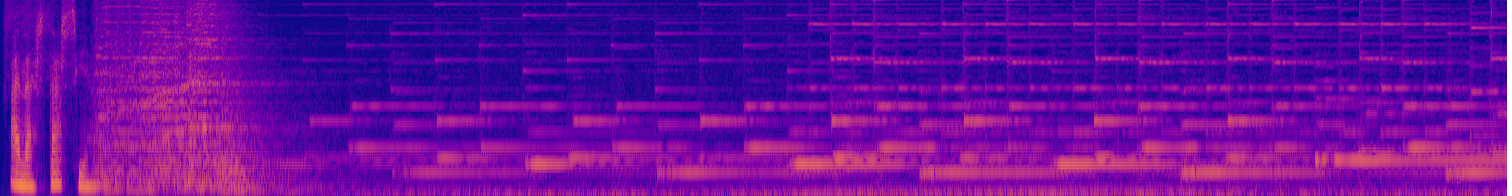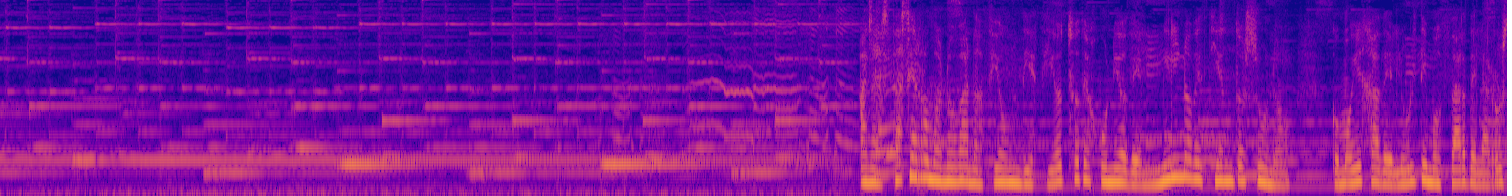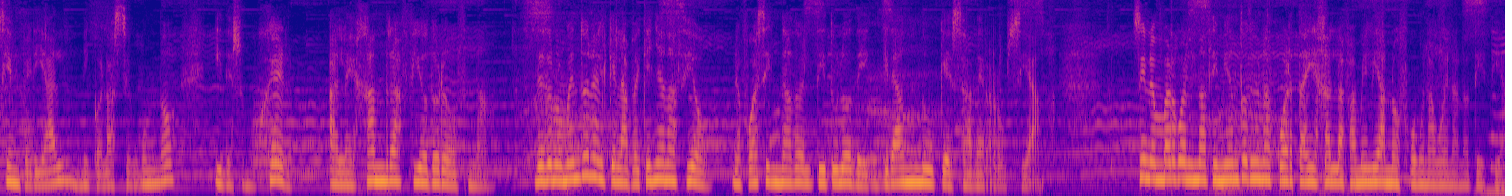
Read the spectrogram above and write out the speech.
Anastasia. Anastasia Romanova nació un 18 de junio de 1901 como hija del último zar de la Rusia imperial, Nicolás II, y de su mujer, Alejandra Fyodorovna. Desde el momento en el que la pequeña nació, le fue asignado el título de Gran Duquesa de Rusia. Sin embargo, el nacimiento de una cuarta hija en la familia no fue una buena noticia.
